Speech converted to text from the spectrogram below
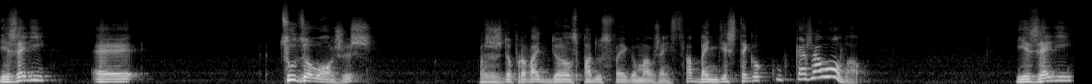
Jeżeli e, cudzołożysz, możesz doprowadzić do rozpadu swojego małżeństwa, będziesz tego kurka żałował. Jeżeli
